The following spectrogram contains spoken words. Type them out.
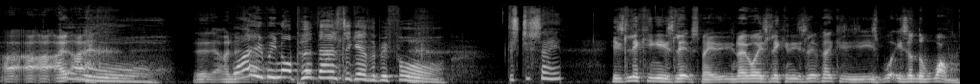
I, I, I, I, I know- Why did we not put that together before? Just, just saying. He's licking his lips, mate. You know why he's licking his lips, mate? Because he's, he's he's on the one.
